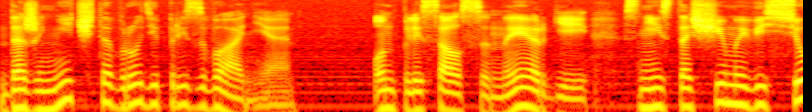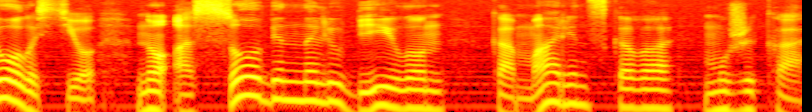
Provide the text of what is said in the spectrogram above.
даже нечто вроде призвания. Он плясал с энергией, с неистощимой веселостью, но особенно любил он камаринского мужика.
